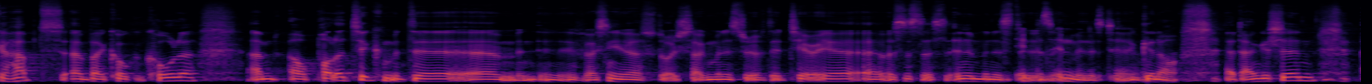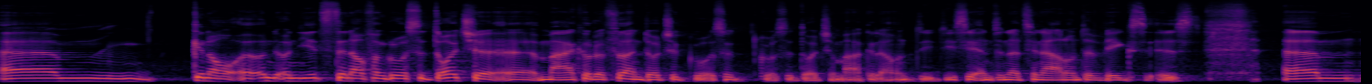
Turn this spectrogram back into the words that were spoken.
gehabt äh, bei Coca-Cola, ähm, auch Politik mit der, ähm, ich weiß nicht, was Deutsch sagt, Minister of the Interior, äh, was ist das? Innenministerium. Das Innenministerium. Genau, äh, Dankeschön. Ähm, Genau, äh, und, und jetzt dann auf eine große deutsche äh, Marke oder für eine deutsche, große, große deutsche Marke da und die, die sehr international unterwegs ist. Ähm,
